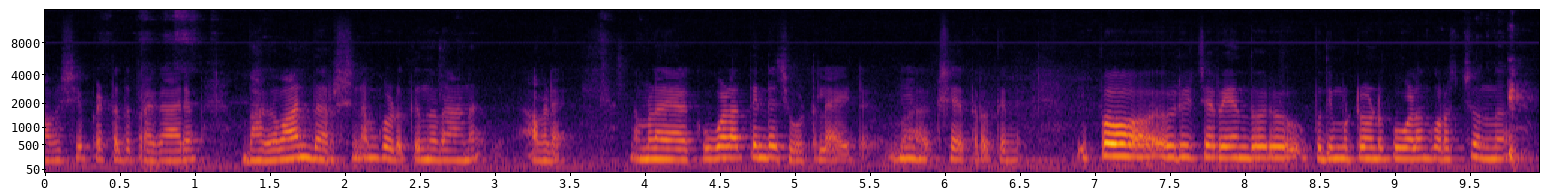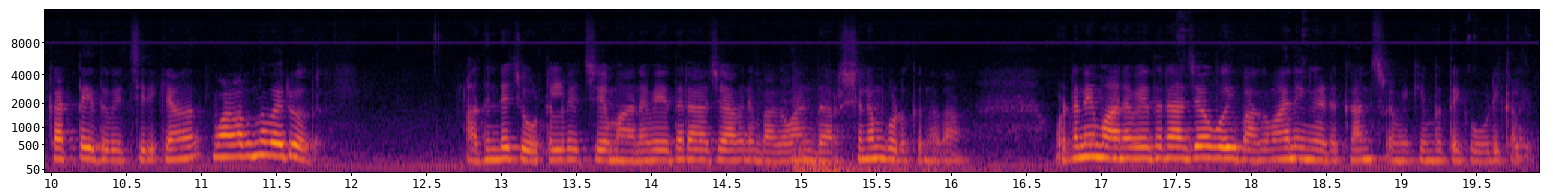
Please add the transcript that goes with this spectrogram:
ആവശ്യപ്പെട്ടത് പ്രകാരം ഭഗവാൻ ദർശനം കൊടുക്കുന്നതാണ് അവിടെ. നമ്മളെ കൂവളത്തിന്റെ ചുവട്ടിലായിട്ട് ക്ഷേത്രത്തിന്റെ ഇപ്പോൾ ഒരു ചെറിയ എന്തോ ഒരു ബുദ്ധിമുട്ടുകൊണ്ട് കൂവളം കുറച്ചൊന്ന് കട്ട് ചെയ്ത് വെച്ചിരിക്കുക വളർന്നു വരും അത്. അതിന്റെ ചുവട്ടിൽ വെച്ച് മാനവേദ രാജാവിന് ഭഗവാൻ ദർശനം കൊടുക്കുന്നതാണ്. ഉടനെ മാനവേദ രാജാവ് പോയി ഭഗവാനെ ഇങ്ങ് എടുക്കാൻ ശ്രമിക്കുമ്പോഴത്തേക്ക് ഓടിക്കളയും.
